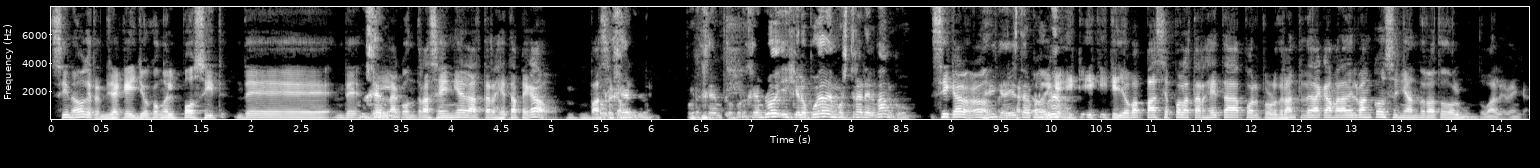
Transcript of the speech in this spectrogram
Sí, ¿no? Que tendría que ir yo con el POSIT de, de, la contraseña de la tarjeta pegado, básicamente. Por ejemplo, por ejemplo, y que lo pueda demostrar el banco. Sí, claro, claro. ¿Eh? Y, que, yo pase por la tarjeta por, por, delante de la cámara del banco enseñándolo a todo el mundo. Vale, venga.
